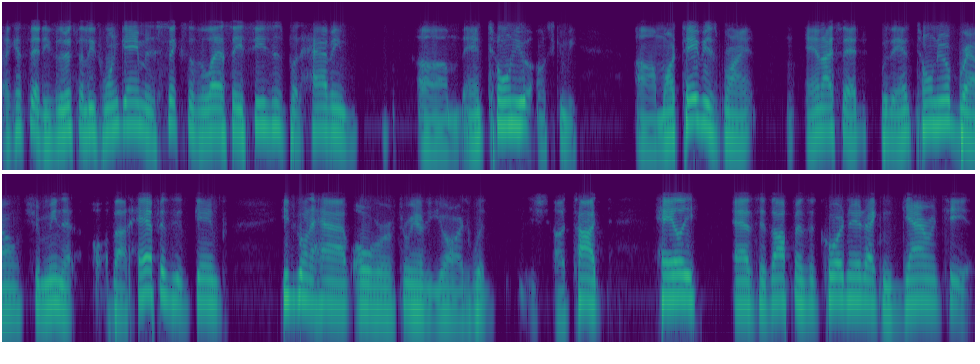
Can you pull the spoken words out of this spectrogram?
like I said, he's missed at least one game in six of the last eight seasons. But having um, Antonio, oh, excuse me, um, Martavis Bryant, and I said with Antonio Brown should mean that about half of his games he's going to have over 300 yards. With uh, Todd Haley as his offensive coordinator, I can guarantee it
